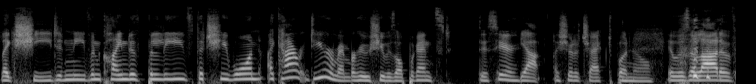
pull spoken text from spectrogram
Like, she didn't even kind of believe that she won. I can't, do you remember who she was up against? This year. Yeah, I should have checked, but No. it was a lot of.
